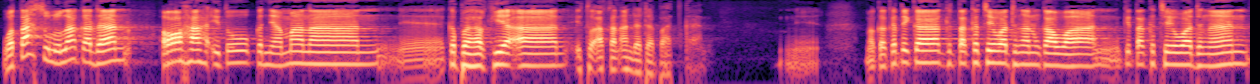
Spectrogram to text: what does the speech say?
Watahsulullah keadaan rohah itu kenyamanan, ya, kebahagiaan itu akan anda dapatkan. Ya. Maka ketika kita kecewa dengan kawan, kita kecewa dengan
